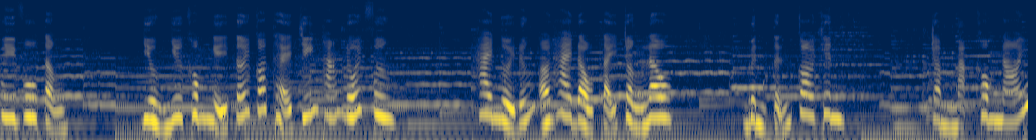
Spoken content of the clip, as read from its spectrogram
quy vô tận, Dường như không nghĩ tới có thể chiến thắng đối phương. Hai người đứng ở hai đầu tẩy trần lâu, Bình tĩnh coi khinh. Trầm mặt không nói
